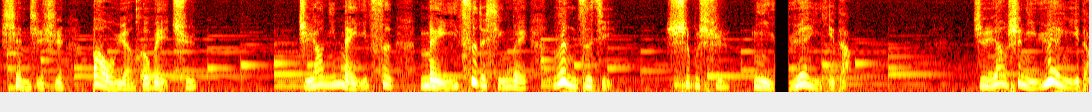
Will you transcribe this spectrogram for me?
甚至是抱怨和委屈。只要你每一次、每一次的行为问自己，是不是你愿意的？只要是你愿意的，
